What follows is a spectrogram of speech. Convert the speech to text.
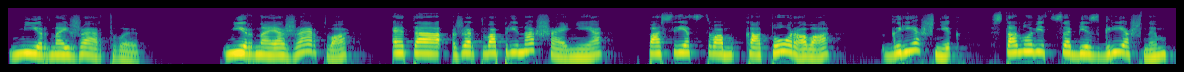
мирной жертвы. Мирная жертва – это жертвоприношение, посредством которого грешник становится безгрешным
